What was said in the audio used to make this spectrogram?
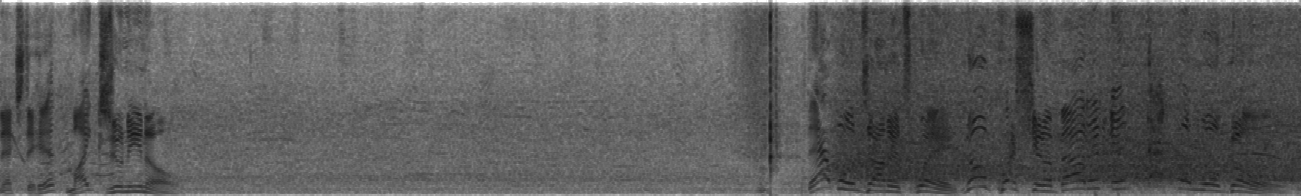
Next to hit, Mike Zunino. That one's on its way. No question about it, and that one will go.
